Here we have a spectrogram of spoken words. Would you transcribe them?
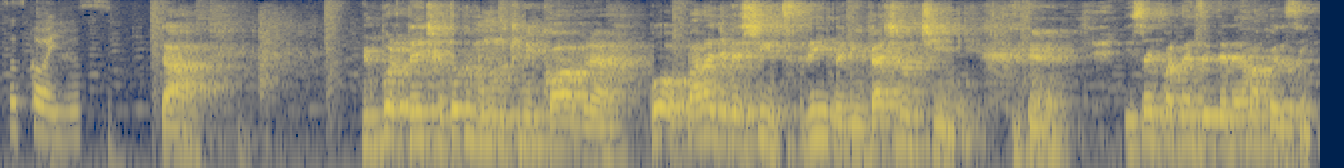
essas coisas. Tá. O importante é que todo mundo que me cobra, pô, para de investir em streamer, investe no time. Isso é importante você entender uma coisa assim.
